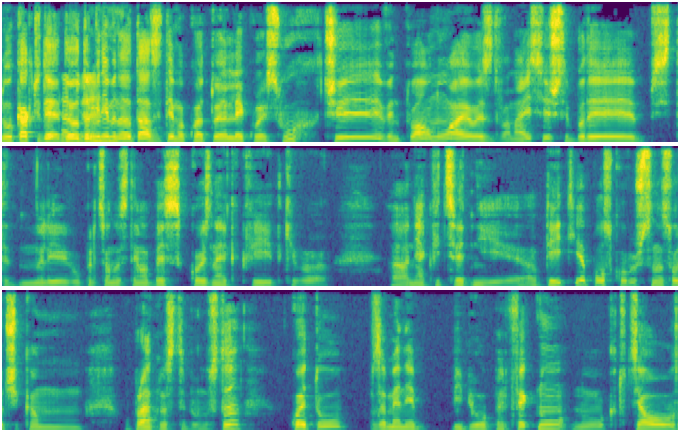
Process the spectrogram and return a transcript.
Но както да е, да, да минем на тази тема, която е леко е слух, че евентуално iOS 12 ще бъде нали, операционна система без кой знае какви такива а, някакви цветни апдейти, а по-скоро ще се насочи към управянето на стабилността, което за мен е, би било перфектно, но като цяло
